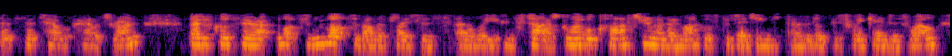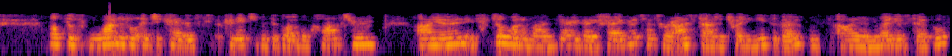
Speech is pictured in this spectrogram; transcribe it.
that's that's how how it's run. But of course there are lots and lots of other places uh, where you can start. Global Classroom, I know Michael's presenting over the, this weekend as well. Lots of wonderful educators connected with the Global Classroom. iEarn is still one of my very, very favourites. That's where I started 20 years ago with iEarn Radio Circles.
